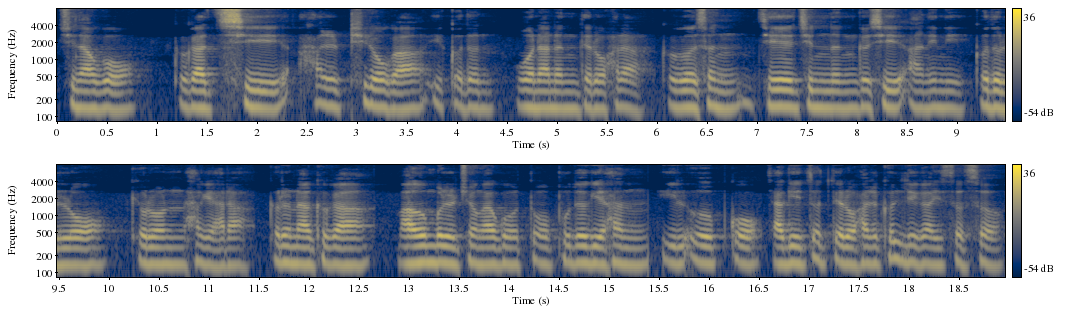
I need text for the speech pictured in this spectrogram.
지나고 그같이 할 필요가 있거든 원하는 대로 하라. 그것은 죄 짓는 것이 아니니 그들로 결혼하게 하라. 그러나 그가 마음을 정하고 또 부득이한 일 없고 자기 뜻대로 할 권리가 있어서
